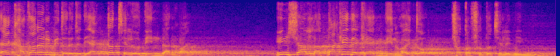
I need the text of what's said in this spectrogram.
এক হাজারের ভিতরে যদি একটা ছেলেও দিনদার হয় ইনশাআল্লাহ তাকে দেখে একদিন হয়তো শত শত ছেলে দিনদার।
